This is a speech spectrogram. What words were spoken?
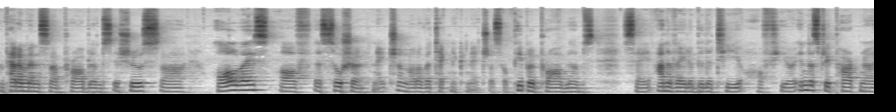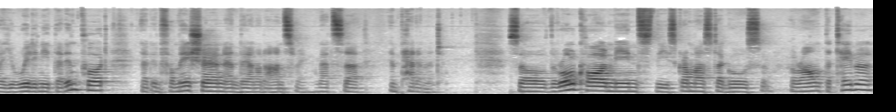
Impediments are problems, issues, are always of a social nature, not of a technical nature. So people problems, say unavailability of your industry partner, you really need that input, that information, and they are not answering. That's an impediment. So the roll call means the Scrum Master goes around the table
